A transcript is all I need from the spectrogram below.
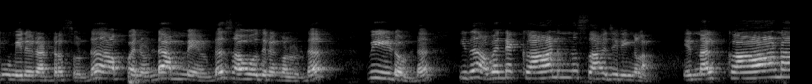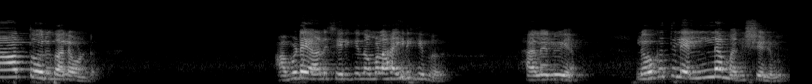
ഭൂമിയിൽ ഒരു അഡ്രസ് ഉണ്ട് അപ്പനുണ്ട് അമ്മയുണ്ട് സഹോദരങ്ങളുണ്ട് വീടുണ്ട്. ഇത് അവന്റെ കാണുന്ന സാഹചര്യങ്ങളാണ്. എന്നാൽ കാണാത്ത ഒരു തലമുണ്ട്. അവിടെയാണ് ശരിക്കും നമ്മൾ ആയിരിക്കുന്നത്. ഹലലുയ ലോകത്തിലെ എല്ലാ മനുഷ്യരും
